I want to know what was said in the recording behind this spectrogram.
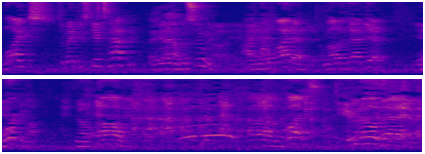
likes to make his kids happy. Amen. I'm assuming. I know my dad did. I'm not a dad yet. Working on it. No, um, um, but we know that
